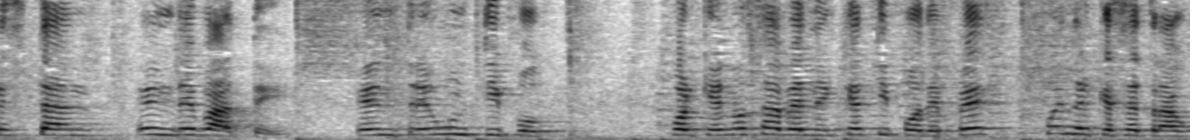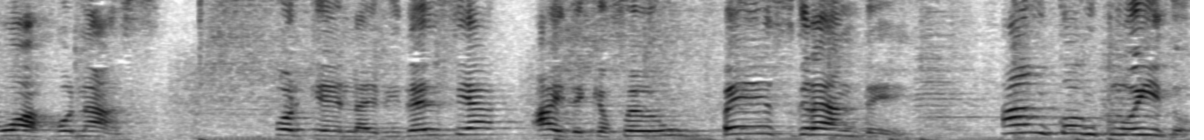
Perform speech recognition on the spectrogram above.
Siempre están en debate entre un tipo, porque no saben en qué tipo de pez fue en el que se tragó a Jonás. Porque en la evidencia hay de que fue un pez grande. Han concluido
